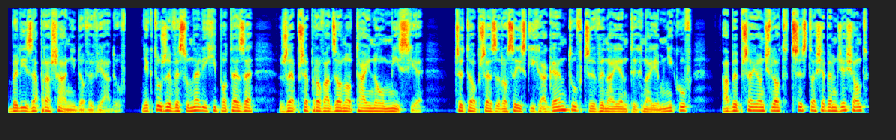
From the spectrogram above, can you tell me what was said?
byli zapraszani do wywiadów. Niektórzy wysunęli hipotezę, że przeprowadzono tajną misję, czy to przez rosyjskich agentów, czy wynajętych najemników, aby przejąć lot 370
